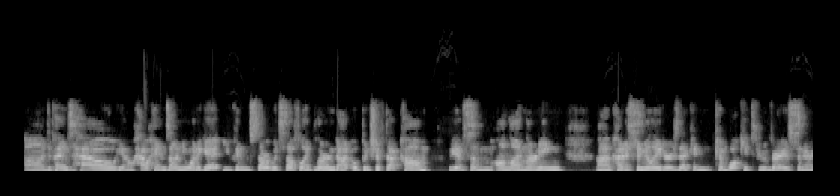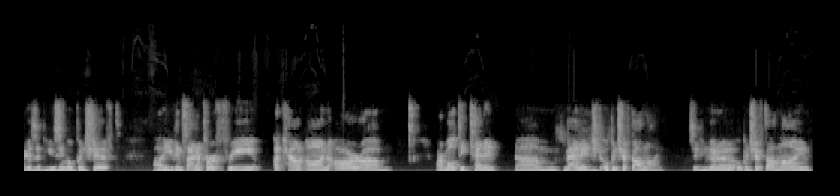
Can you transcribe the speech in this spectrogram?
uh, depends how you know how hands on you want to get. You can start with stuff like learn.openshift.com. We have some online learning uh, kind of simulators that can can walk you through various scenarios of using OpenShift. Uh, you can sign up for a free account on our um, our multi-tenant um, managed OpenShift Online. So you can go to OpenShift Online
